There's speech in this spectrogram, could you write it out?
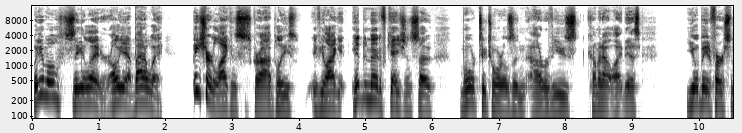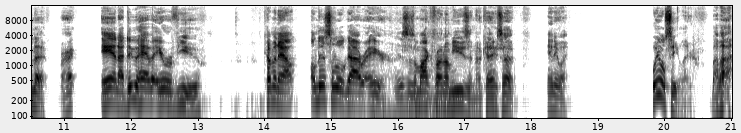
we will see you later. Oh, yeah, by the way, be sure to like and subscribe, please. If you like it, hit the notifications so more tutorials and uh, reviews coming out like this, you'll be the first to know. All right. And I do have a review coming out on this little guy right here. This is a microphone I'm using. Okay. So, anyway, we will see you later. Bye bye.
